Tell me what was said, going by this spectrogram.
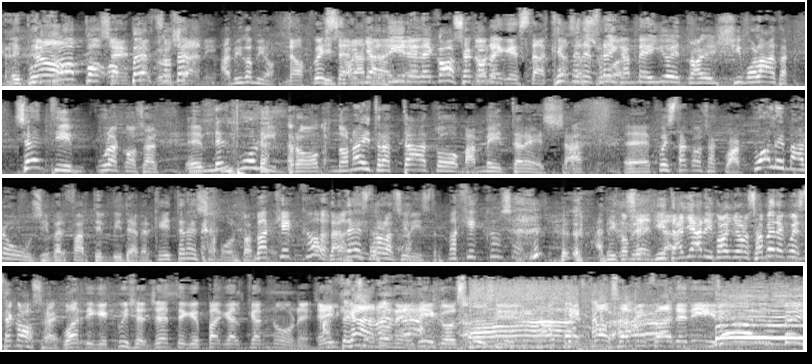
E purtroppo ho senta, perso Cruciani. tempo. Amico mio, No, questa è bisogna Rai, dire le cose Non come è che sta a Che me ne frega a me, io entro in scivolata. Senti una cosa, eh, nel tuo libro non hai trattato, ma a me interessa, eh, questa cosa qua. Quale mano usi per farti il bidet? Perché interessa molto a me. Ma che cosa? La destra o la sinistra? Ma che cosa? Amico mio, gli italiani vogliono sapere queste cose. Guardi che qui c'è gente che paga il cannone. E il canone, eh. dico, scusi. che cosa mi fate dire? Fermi!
